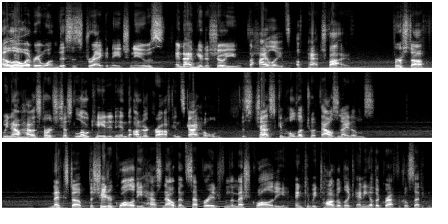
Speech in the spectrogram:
Hello everyone, this is Dragon Age News, and I'm here to show you the highlights of Patch 5. First off, we now have a storage chest located in the Undercroft in Skyhold. This chest can hold up to a thousand items. Next up, the shader quality has now been separated from the mesh quality and can be toggled like any other graphical setting.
